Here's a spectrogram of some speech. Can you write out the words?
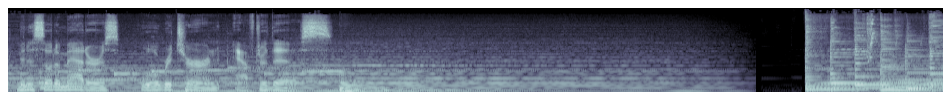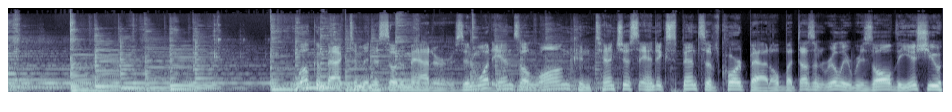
move! Minnesota Matters will return after this. Welcome back to Minnesota Matters. In what ends a long, contentious, and expensive court battle but doesn't really resolve the issue,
